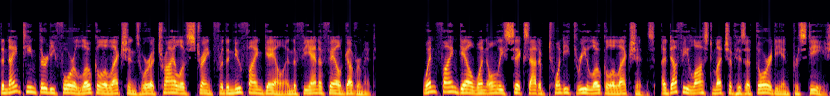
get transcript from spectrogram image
The 1934 local elections were a trial of strength for the new Fine Gael and the Fianna Fáil government. When Fine Gael won only six out of 23 local elections, O'Duffy lost much of his authority and prestige.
